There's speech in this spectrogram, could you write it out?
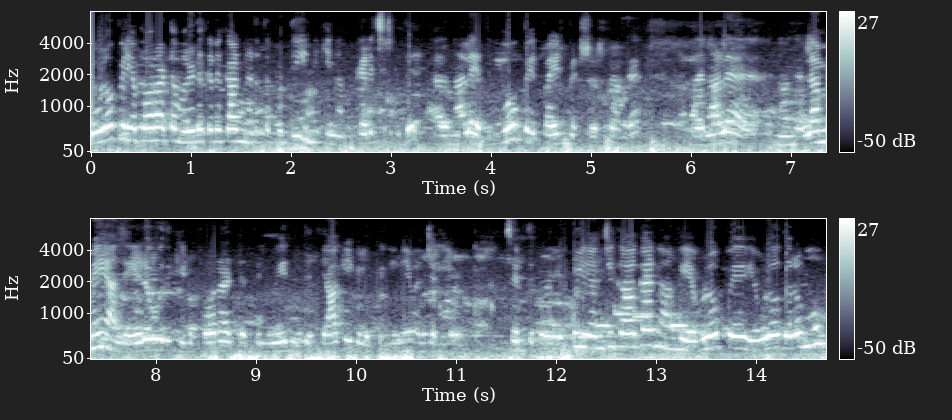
இவ்வளவு பெரிய போராட்டம் வருடக்கணக்காக நடத்தப்பட்டு இன்னைக்கு நமக்கு கிடைச்சிருக்குது. அதனால எத்தனையோ பேர் பயன்பெற்று இருக்காங்க அதனால நாங்க எல்லாமே அந்த இடஒதுக்கீடு போராட்டத்தில் உயர்ந்த தியாகிகளுக்கு நினைவஞ்சலியும் செலுத்துக்கிறோம் புள்ளி அஞ்சுக்காக நாங்க எவ்வளவு பேர் எவ்வளவு தூரமும்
